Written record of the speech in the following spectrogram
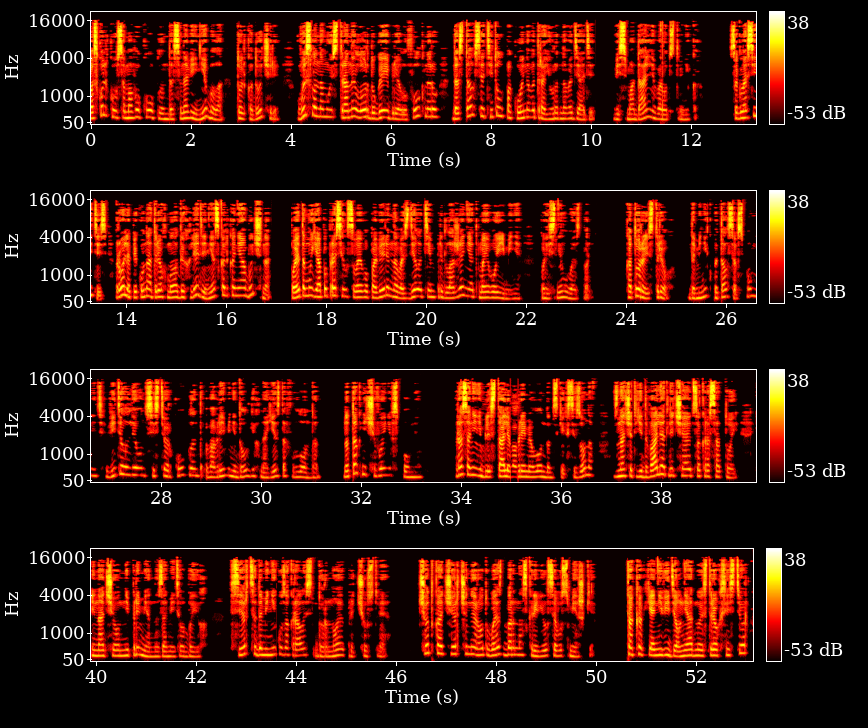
Поскольку у самого Коупленда сыновей не было, только дочери, высланному из страны лорду Гейбриэлу Фолкнеру достался титул покойного троюродного дяди, весьма дальнего родственника. Согласитесь, роль опекуна трех молодых леди несколько необычна, поэтому я попросил своего поверенного сделать им предложение от моего имени, пояснил Уэстборн. Который из трех? Доминик пытался вспомнить, видел ли он сестер Коупленд во время недолгих наездов в Лондон, но так ничего и не вспомнил. Раз они не блистали во время лондонских сезонов, значит, едва ли отличаются красотой, иначе он непременно заметил бы их. В сердце Доминику закралось дурное предчувствие. Четко очерченный рот Уэстборна скривился в усмешке. Так как я не видел ни одной из трех сестер,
